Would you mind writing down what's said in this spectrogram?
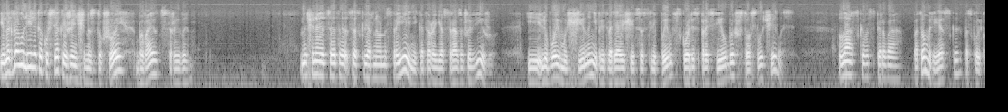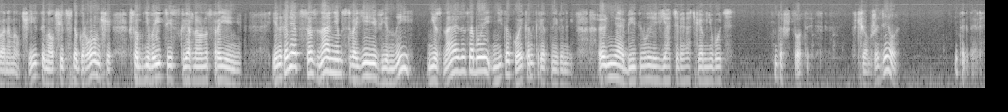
Иногда у Лили, как у всякой женщины с душой, бывают срывы. Начинается это со скверного настроения, которое я сразу же вижу. И любой мужчина, не притворяющийся слепым, вскоре спросил бы, что случилось. Ласково сперва, потом резко, поскольку она молчит, и молчит все громче, чтобы не выйти из скверного настроения. И, наконец, сознанием своей вины, не зная за собой никакой конкретной вины. «Э, «Не обидел ли я тебя чем-нибудь?» «Да что ты! В чем же дело?» И так далее.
